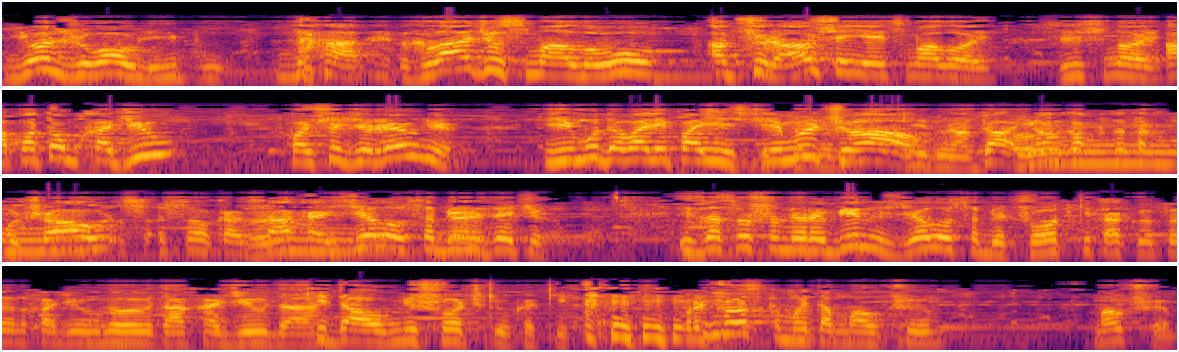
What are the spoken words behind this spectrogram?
Он жевал липу. Да, гладил смолу, обтирался ей смолой, с лесной. А потом ходил по всей деревне, и ему давали поесть. И мычал. Да, и он как-то так мычал, с- сока, сака, сделал себе Да. из этих, из засушенной рыбины, сделал себе четки, так вот он ходил. Ну, так ходил, да. кидал мешочки у каких-то. Прическа мы там молчим. Молчим.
